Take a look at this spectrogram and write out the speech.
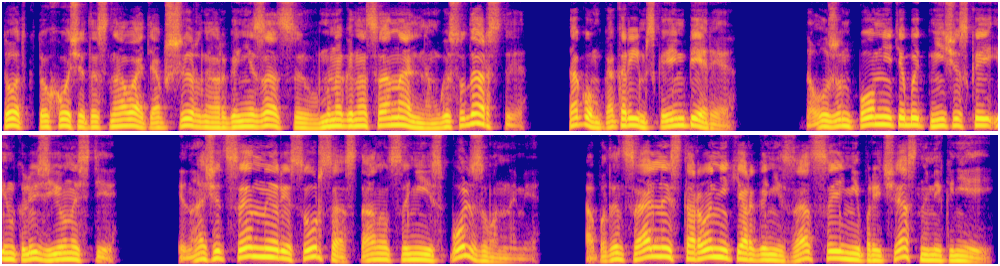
Тот, кто хочет основать обширную организацию в многонациональном государстве, таком как Римская империя, должен помнить об этнической инклюзивности, иначе ценные ресурсы останутся неиспользованными, а потенциальные сторонники организации непричастными к ней.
